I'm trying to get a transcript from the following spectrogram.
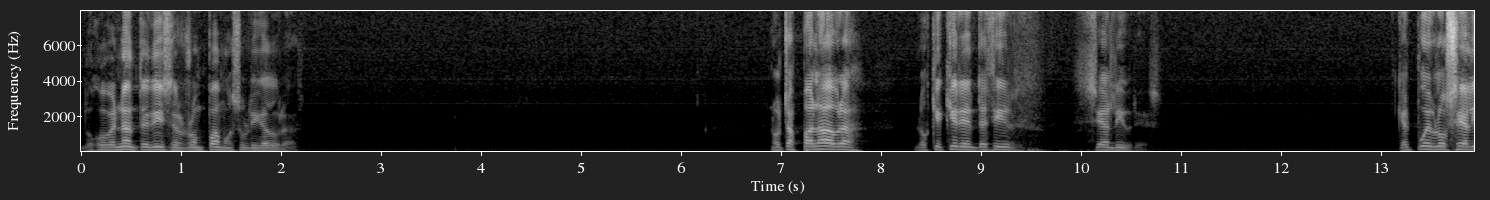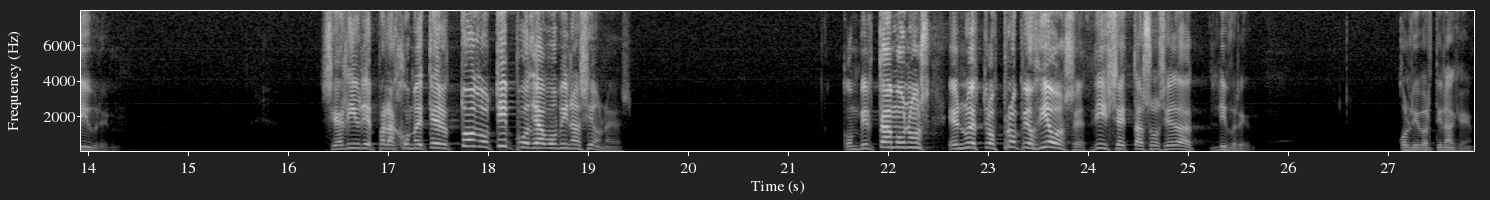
Los gobernantes dicen rompamos sus ligaduras. En otras palabras, los que quieren decir sean libres. Que el pueblo sea libre. Sea libre para cometer todo tipo de abominaciones. Convirtámonos en nuestros propios dioses, dice esta sociedad libre, con libertinaje.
